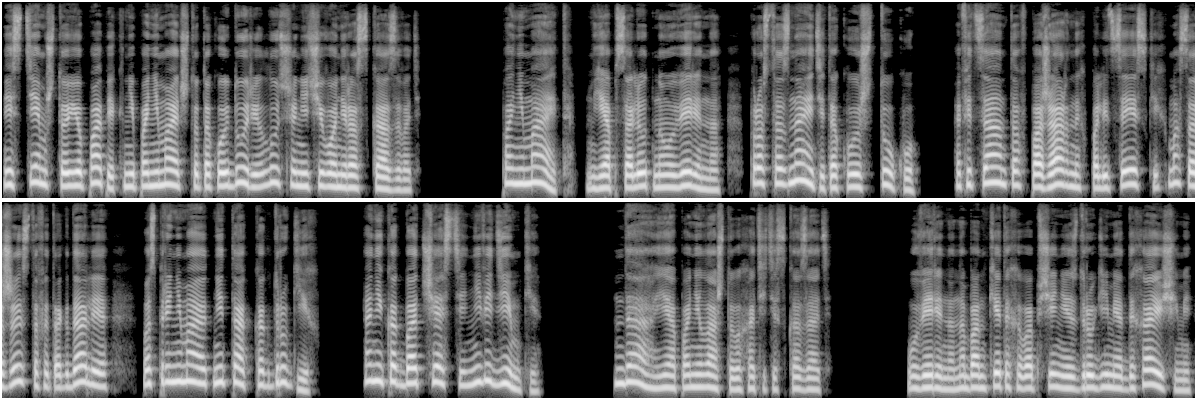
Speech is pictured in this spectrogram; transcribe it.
И с тем, что ее папик не понимает, что такой дуре лучше ничего не рассказывать. Понимает, я абсолютно уверена. Просто знаете такую штуку. Официантов, пожарных, полицейских, массажистов и так далее воспринимают не так, как других. Они как бы отчасти невидимки. «Да, я поняла, что вы хотите сказать. Уверена, на банкетах и в общении с другими отдыхающими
